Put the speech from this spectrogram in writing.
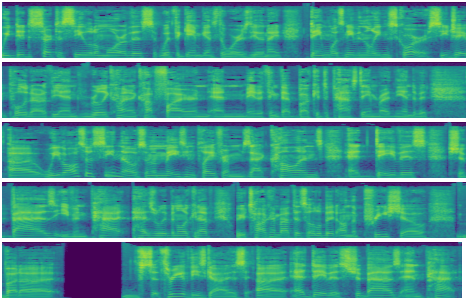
We did start to see a little more of this with the game against the Warriors the other night. Dame wasn't even the leading scorer. CJ pulled it out at the end, really kind of caught fire and, and made I think that bucket to pass Dame right at the end of it. Uh, we've also seen though some amazing play from Zach Collins, Ed Davis, Shabazz, even Pat has really been looking up. We were talking about this a little bit on the pre-show, but uh, so three of these guys, uh, Ed Davis, Shabazz, and Pat,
